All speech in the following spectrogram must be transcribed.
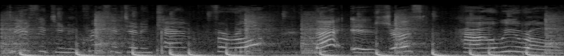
Myricetin and quercetin and kaempferol. That is just how we roll.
